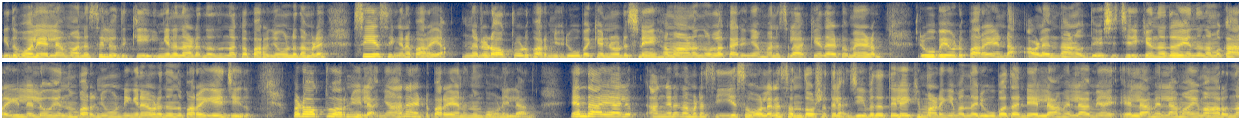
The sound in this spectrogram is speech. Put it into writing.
ഇതുപോലെയെല്ലാം മനസ്സിലൊതുക്കി ഇങ്ങനെ നടന്നതെന്നൊക്കെ പറഞ്ഞുകൊണ്ട് നമ്മുടെ സി എസ് ഇങ്ങനെ പറയാം. എന്നിട്ട് ഡോക്ടറോട് പറഞ്ഞു രൂപയ്ക്ക് എന്നോട് സ്നേഹമാണെന്നുള്ള കാര്യം ഞാൻ മനസ്സിലാക്കിയതായിട്ടോ മേഡം? രൂപയോട് പറയണ്ട. അവൾ എന്താണ് ഉദ്ദേശിച്ചിരിക്കുന്നത് എന്ന് നമുക്ക് അറിയില്ലല്ലോ എന്നും പറഞ്ഞുകൊണ്ട് ഇങ്ങനെ അവിടെ നിന്ന് പറയുകയും ചെയ്തു. അപ്പോൾ ഡോക്ടർ പറഞ്ഞു ഇല്ല ഞാനായിട്ട് പറയാനൊന്നും പോണില്ല എന്ന്. എന്തായാലും അങ്ങനെ നമ്മുടെ സി എസ് വളരെ സന്തോഷത്തിലാണ് ജീവിതത്തിലേക്ക് മടങ്ങി വന്ന രൂപ തന്റെ എല്ലാം എല്ലാം എല്ലാം എല്ലാമായി മാറുന്ന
